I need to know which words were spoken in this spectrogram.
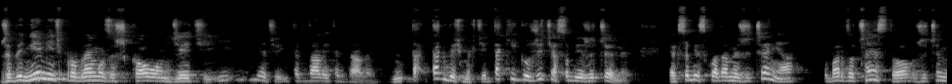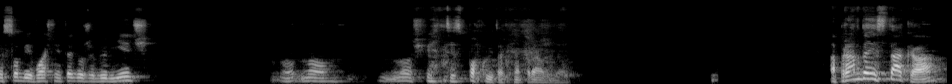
żeby nie mieć problemu ze szkołą dzieci i wiecie, i tak dalej, i tak dalej. Tak, tak byśmy chcieli, takiego życia sobie życzymy. Jak sobie składamy życzenia, to bardzo często życzymy sobie właśnie tego, żeby mieć no, no no, święty spokój tak naprawdę. A prawda jest taka,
